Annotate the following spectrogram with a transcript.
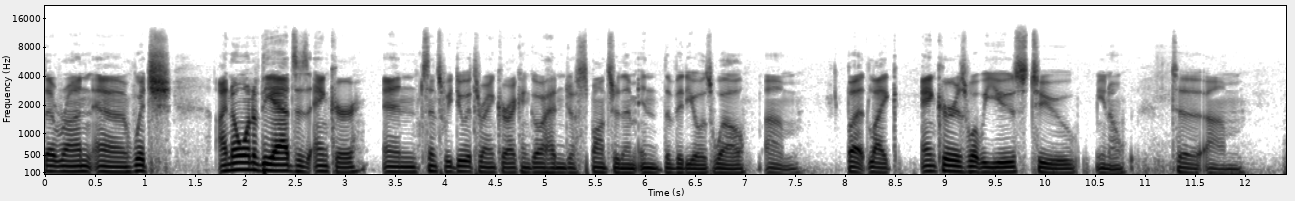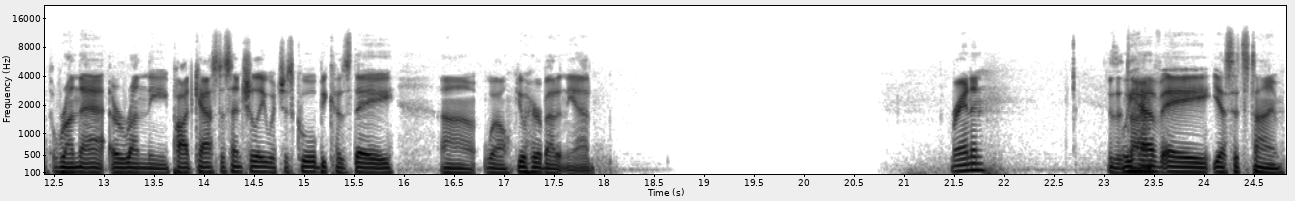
that run, uh, which I know one of the ads is Anchor, and since we do it through Anchor, I can go ahead and just sponsor them in the video as well. Um, but like Anchor is what we use to, you know, to um, run that or run the podcast essentially, which is cool because they, uh, well, you'll hear about it in the ad. Brandon, Is it we time? have a yes, it's time.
